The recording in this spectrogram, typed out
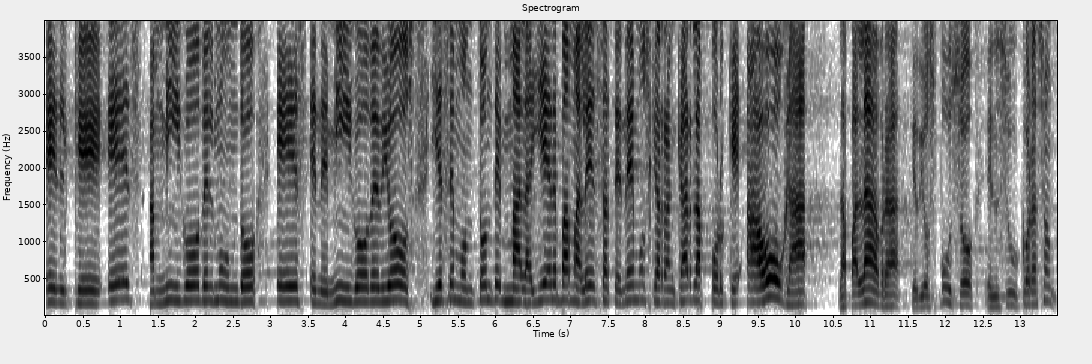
el que es amigo del mundo es enemigo de Dios. Y ese montón de mala hierba, maleza, tenemos que arrancarla porque ahoga la palabra que Dios puso en su corazón.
